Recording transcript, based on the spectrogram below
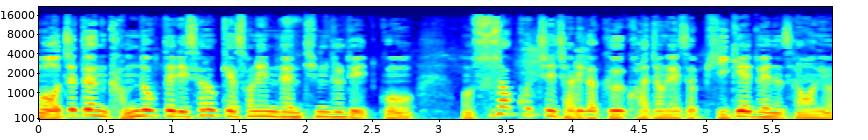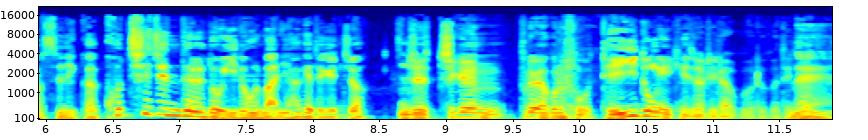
뭐 어쨌든 감독들이 새롭게 선임된 팀들도 있고 뭐 수석 코치 자리가 그 과정에서 비게 되는 상황이 왔으니까 코치진들도 이동을 많이 하게 되겠죠? 이제 지금 프로야구로 뭐 대이동의 계절이라고 그러거든요. 네.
